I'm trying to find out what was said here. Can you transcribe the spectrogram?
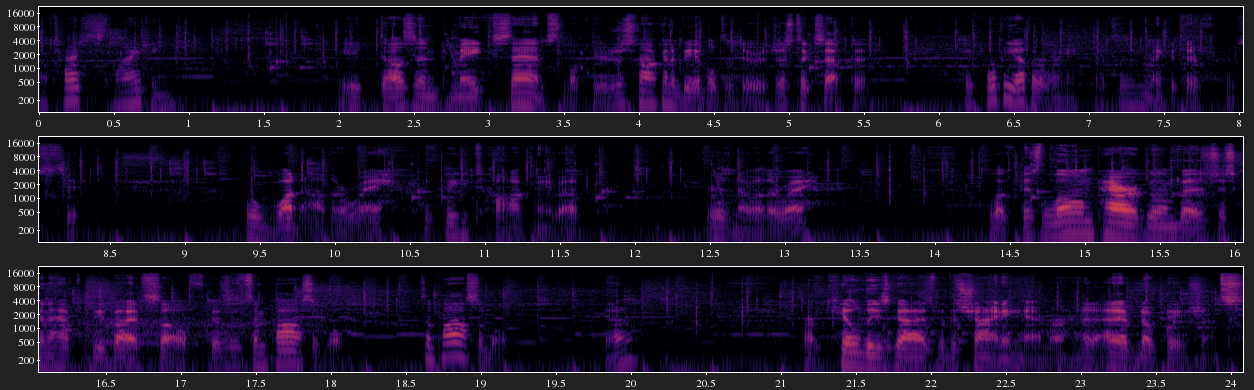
I'll try sliding. It doesn't make sense. Look, you're just not going to be able to do it. Just accept it. Like, go the other way. That doesn't make a difference, too. Well, what other way? Like, what are you talking about? There is no other way. Look, this lone Paragoomba is just going to have to be by itself, because it's impossible. It's impossible. You know? Alright, kill these guys with a shiny hammer. I, I have no patience.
